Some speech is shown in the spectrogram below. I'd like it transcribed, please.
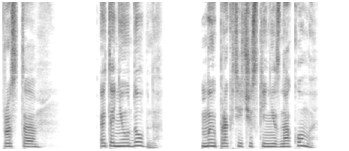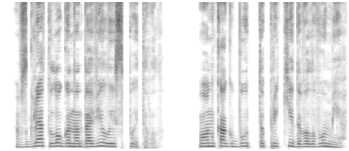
«Просто это неудобно. Мы практически не знакомы». Взгляд Логана давил и испытывал. Он как будто прикидывал в уме,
